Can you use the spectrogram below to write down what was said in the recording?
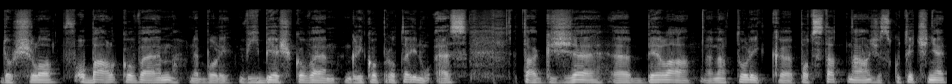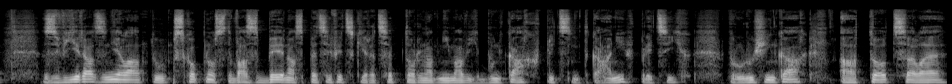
došlo v obálkovém neboli výběžkovém glykoproteinu S, takže eh, byla natolik podstatná, že skutečně zvýraznila tu schopnost vazby na specifický receptor na vnímavých buňkách v plicní tkáni, v plicích, v průdušinkách a to celé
